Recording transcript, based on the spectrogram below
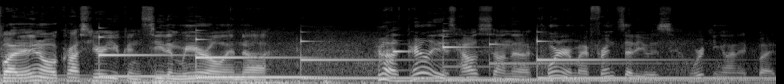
But you know, across here you can see the mural and uh, yeah, apparently this house on the corner. My friend said he was working on it, but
